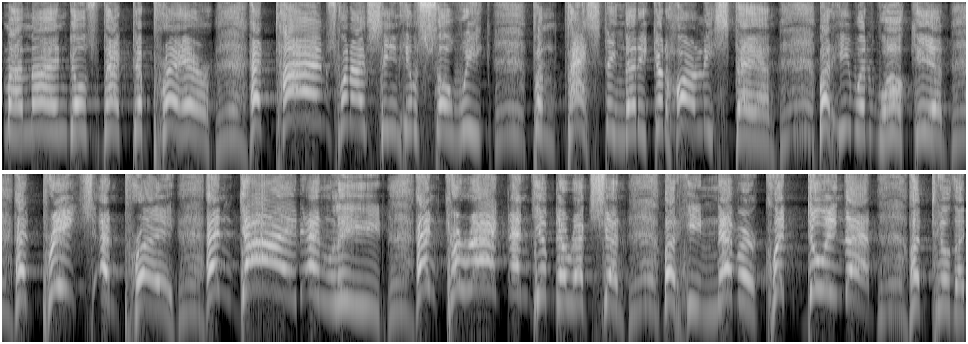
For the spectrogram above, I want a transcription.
My mind goes back to prayer. At times when I've seen him so weak from fasting that he could hardly stand, but he would walk in and preach and pray and guide and lead and correct and give direction. But he never quit doing that until the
